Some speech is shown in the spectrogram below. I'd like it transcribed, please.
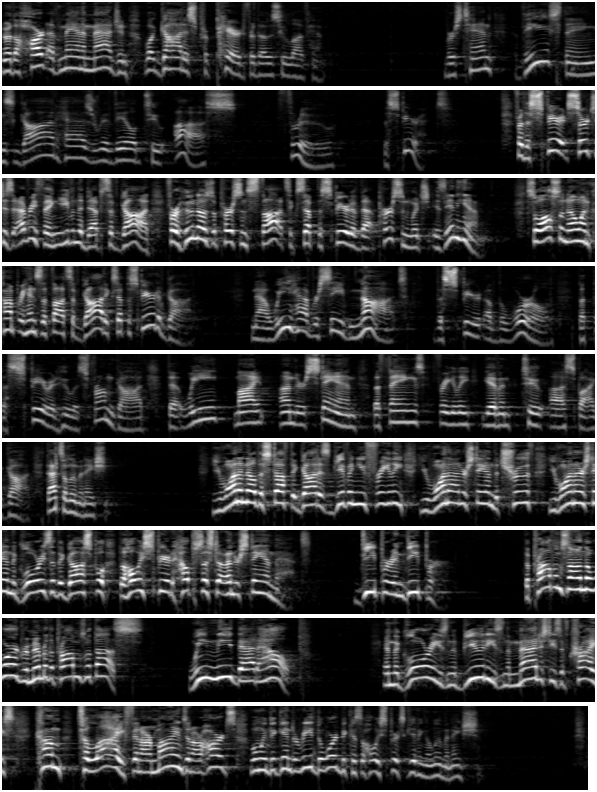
nor the heart of man imagine what God has prepared for those who love him. Verse 10 These things God has revealed to us through the Spirit. For the Spirit searches everything, even the depths of God. For who knows a person's thoughts except the Spirit of that person which is in him? So also no one comprehends the thoughts of God except the Spirit of God. Now we have received not the Spirit of the world, but the Spirit who is from God, that we might understand the things freely given to us by God. That's illumination. You want to know the stuff that God has given you freely. You want to understand the truth. You want to understand the glories of the gospel. The Holy Spirit helps us to understand that deeper and deeper. The problem's not in the Word. Remember, the problem's with us. We need that help and the glories and the beauties and the majesties of Christ come to life in our minds and our hearts when we begin to read the Word because the Holy Spirit's giving illumination.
